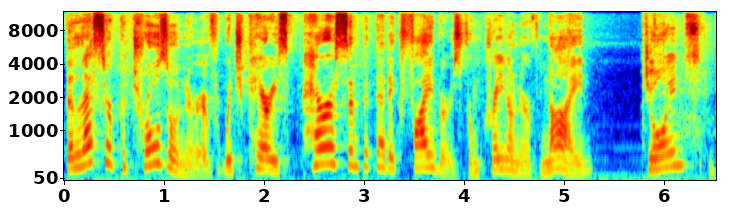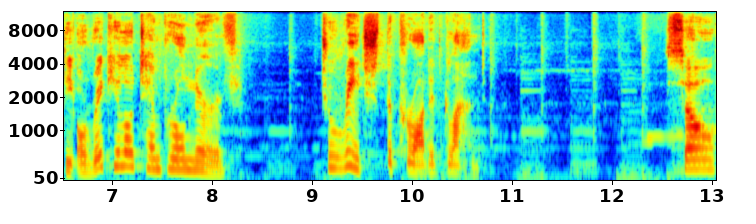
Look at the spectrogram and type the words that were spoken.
The lesser petrosal nerve, which carries parasympathetic fibers from cranial nerve 9, joins the auriculotemporal nerve to reach the parotid gland. So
